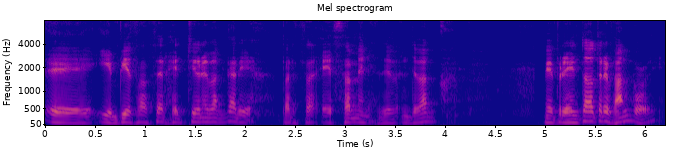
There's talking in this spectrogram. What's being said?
Eh, y empiezo a hacer gestiones bancarias para exámenes de, banco. Me he presentado a tres bancos. ¿eh?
